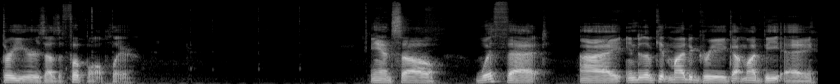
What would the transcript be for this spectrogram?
three years as a football player. And so, with that, I ended up getting my degree, got my BA,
